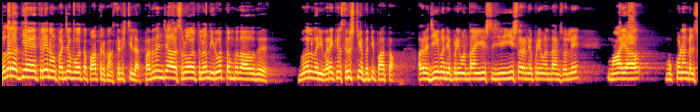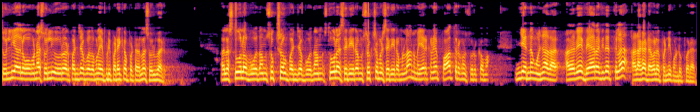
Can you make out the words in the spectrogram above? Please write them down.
முதல் அத்தியாயத்திலே நம்ம பஞ்சபூதத்தை பார்த்துருக்கோம் சிருஷ்டியில். பதினஞ்சாவது சுலோகத்துலேருந்து இருபத்தொம்பதாவது முதல் வரி வரைக்கும் சிருஷ்டியை பற்றி பார்த்தோம். அதில் ஜீவன் எப்படி வந்தான் ஈஸ் ஈஸ்வரன் எப்படி வந்தான்னு சொல்லி மாயா முக்குணங்கள் சொல்லி அதில் ஒவ்வொன்றா சொல்லி ஒருவர் பஞ்சபூதம்லாம் எப்படி படைக்கப்பட்டதெல்லாம் சொல்வார். அதில் ஸ்தூல பூதம் சூக்ஷம பஞ்சபூதம் ஸ்தூல சரீரம் சூக்ஷம சரீரம்லாம் நம்ம ஏற்கனவே பார்த்துருக்கோம் சுருக்கமாக இங்கே என்ன கொஞ்சம் அதை அதவே வேறு விதத்தில் அழகாக டெவலப் பண்ணி கொண்டு போகிறார்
